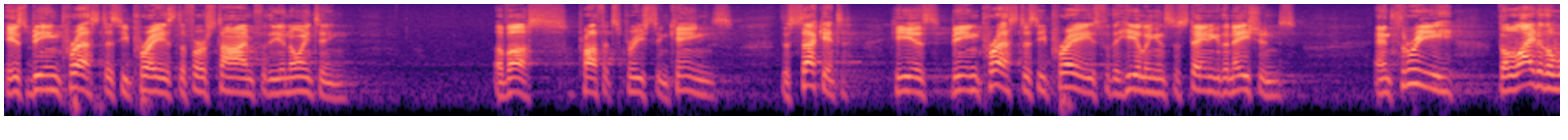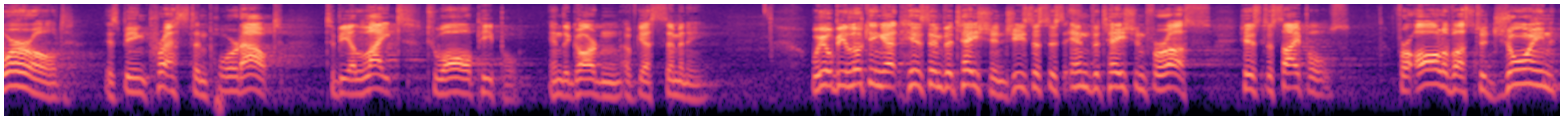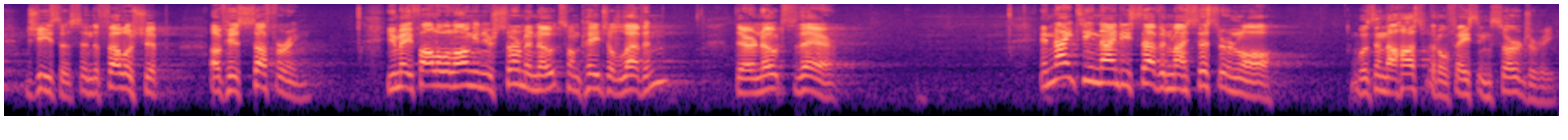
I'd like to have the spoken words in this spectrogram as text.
is being pressed as he prays the first time for the anointing of us, prophets, priests, and kings. The second he is being pressed as he prays for the healing and sustaining of the nations. And three, the light of the world is being pressed and poured out to be a light to all people in the Garden of Gethsemane. We will be looking at his invitation, Jesus' invitation for us, his disciples, for all of us to join Jesus in the fellowship of his suffering. You may follow along in your sermon notes on page 11. There are notes there. In 1997, my sister in law was in the hospital facing surgery.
